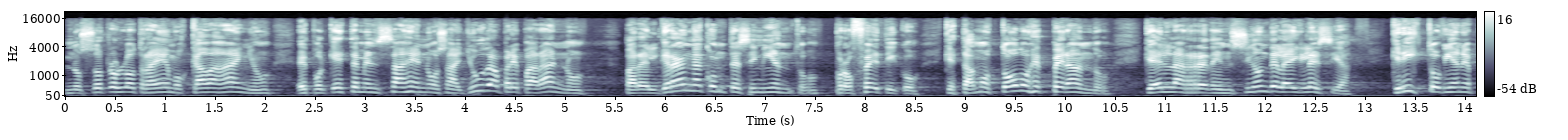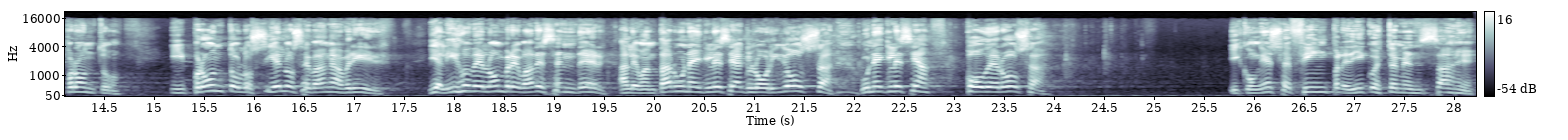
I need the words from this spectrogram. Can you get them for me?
nosotros lo traemos cada año es porque este mensaje nos ayuda a prepararnos para el gran acontecimiento profético que estamos todos esperando, que es la redención de la iglesia Cristo viene pronto y pronto los cielos se van a abrir. Y el Hijo del Hombre va a descender a levantar una iglesia gloriosa, una iglesia poderosa. Y con ese fin predico este mensaje,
